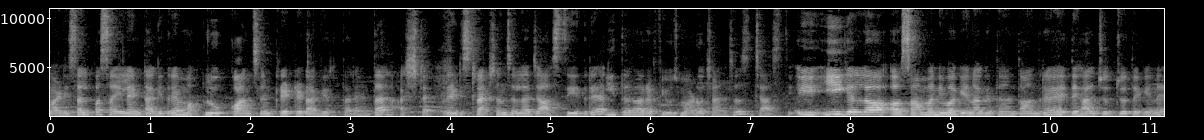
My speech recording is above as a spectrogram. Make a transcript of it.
ಮಾಡಿ. ಸ್ವಲ್ಪ ಸೈಲೆಂಟ್ ಆಗಿದ್ರೆ ಮಕ್ಕಳು ಕಾನ್ಸಂಟ್ರೇಟೆಡ್ ಆಗಿರ್ತಾರೆ ಅಂತ ಅಷ್ಟೇ. ಡಿಸ್ಟ್ರಾಕ್ಷನ್ಸ್ ಎಲ್ಲ ಜಾಸ್ತಿ ಇದ್ರೆ ಈ ತರ ರೆಫ್ಯೂಸ್ ಮಾಡೋ ಚಾನ್ಸಸ್ ಜಾಸ್ತಿ. ಈಗೆಲ್ಲ ಸಾಮಾನ್ಯವಾಗಿ ಏನಾಗುತ್ತೆ ಅಂತ ಅಂದ್ರೆ ದೇಹಾಲ್ ಜೊತೆ ಜೊತೆಗೇನೆ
